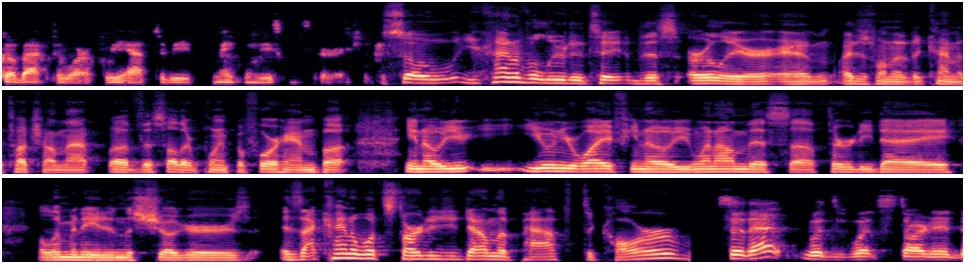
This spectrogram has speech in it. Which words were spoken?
go back to work we have to be making these considerations. So you kind of alluded to this earlier and i just wanted to kind of touch on that uh, this other point beforehand but you know you you and your wife you know you went on this uh, 30 day eliminating the sugars. Is that kind of what started you down the path to Carve so that was what started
